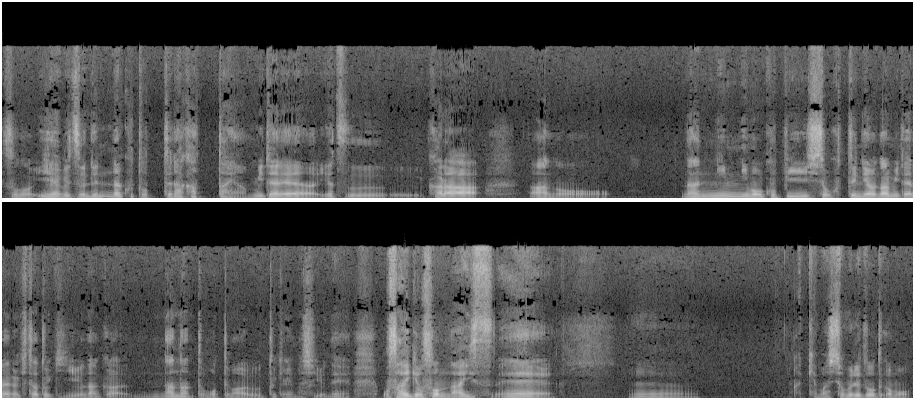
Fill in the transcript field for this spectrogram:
そのいや別に連絡取ってなかったやんみたいなやつからあの何人にもコピーして送ってんやろなみたいなのが来た時なんか何なんて思ってまう時ありましたよね。もう最近もそんないっすね。うん。明けましておめでとうとかも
